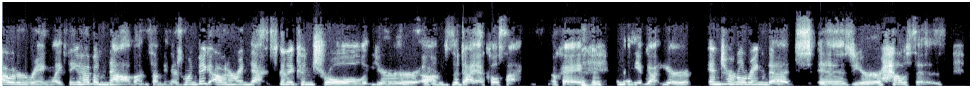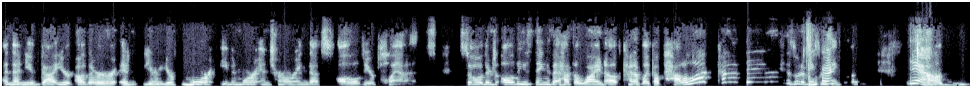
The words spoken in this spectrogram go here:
outer ring, like say you have a knob on something. There's one big outer ring that's going to control your um, zodiacal sign. Okay, mm-hmm. and then you've got your internal ring that is your houses and then you've got your other and you know your more even more internal ring that's all of your planets. So there's all these things that have to line up kind of like a padlock kind of thing is what it makes okay. yeah. Um,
